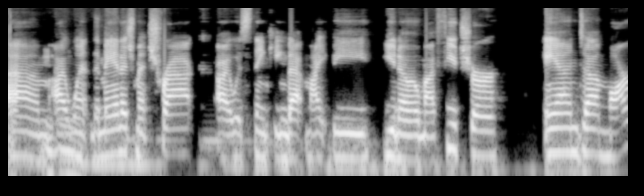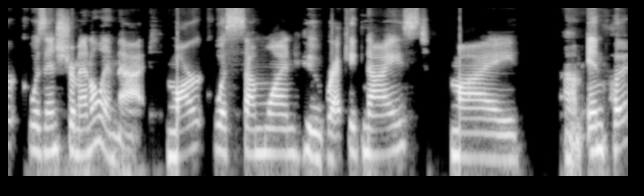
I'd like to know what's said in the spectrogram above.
Um, mm-hmm. I went the management track. I was thinking that might be, you know, my future. And uh, Mark was instrumental in that. Mark was someone who recognized my um, input.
